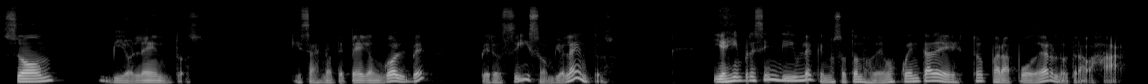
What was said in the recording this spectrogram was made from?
son violentos. Quizás no te pega un golpe, pero sí son violentos. Y es imprescindible que nosotros nos demos cuenta de esto para poderlo trabajar.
